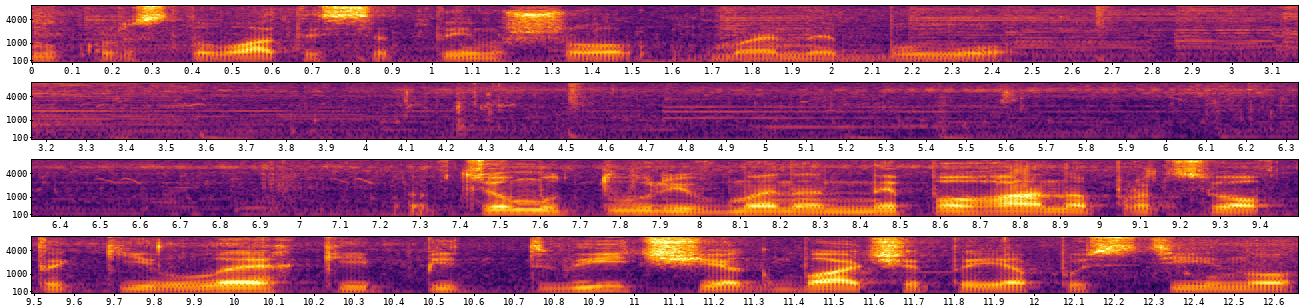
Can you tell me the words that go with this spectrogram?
ну, користуватися тим, що в мене було. В цьому турі в мене непогано працював такий легкий підтвіч. Як бачите, я постійно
